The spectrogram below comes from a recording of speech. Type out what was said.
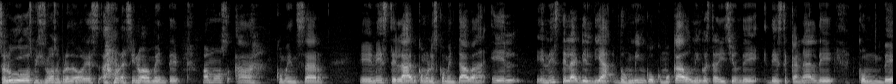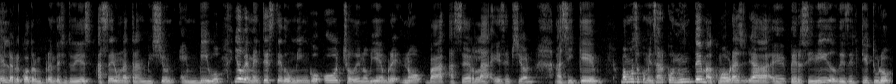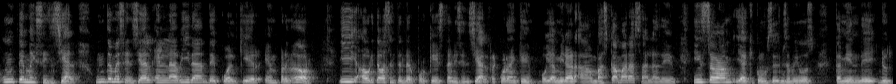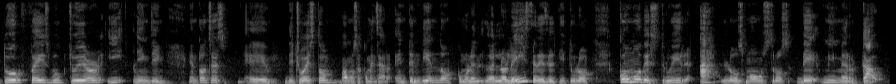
Saludos, mis estimados emprendedores. Ahora sí, nuevamente vamos a comenzar en este live, como les comentaba, el, en este live del día domingo, como cada domingo, esta edición de, este canal de, de LR4 Emprende 110, hacer una transmisión en vivo. Y obviamente este domingo 8 de noviembre no va a ser la excepción. Así que Vamos a comenzar con un tema, como habrás ya eh, percibido desde el título, un tema esencial, un tema esencial en la vida de cualquier emprendedor. Y ahorita vas a entender por qué es tan esencial. Recuerden que voy a mirar a ambas cámaras, a la de Instagram y aquí con ustedes mis amigos también de YouTube, Facebook, Twitter y LinkedIn. Entonces, eh, dicho esto, vamos a comenzar entendiendo, como lo leíste desde el título, cómo destruir a los monstruos de mi mercado.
